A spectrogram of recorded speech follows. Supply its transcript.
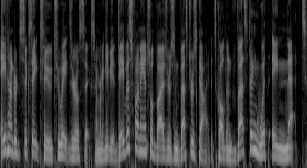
800 682 2806. I'm going to give you a Davis Financial Advisors Investor's Guide. It's called Investing with a Net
